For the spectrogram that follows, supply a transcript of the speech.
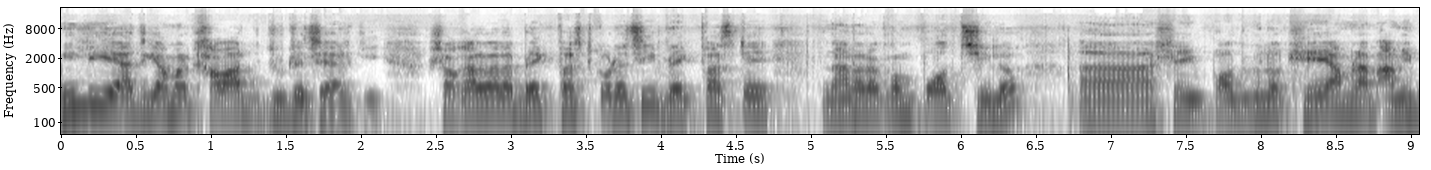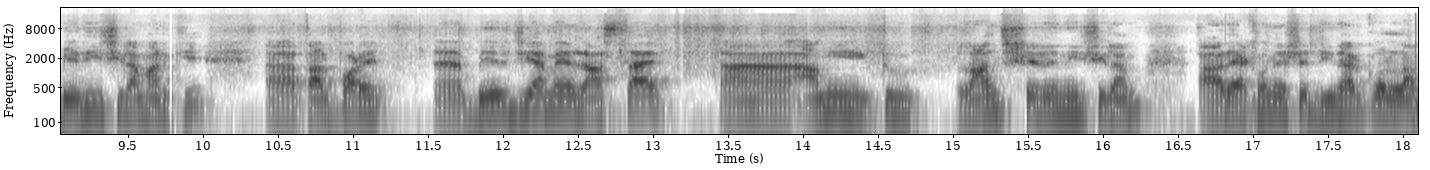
মিলিয়ে আজকে আমার খাবার জুটেছে আর কি। সকালবেলা ব্রেকফাস্ট করেছি ব্রেকফাস্টে নানা রকম পদ ছিল। সেই পদগুলো খেয়ে আমরা, আমি বেরিয়েছিলাম আর কি। তারপরে বেলজিয়ামের রাস্তায় আমি একটু লাঞ্চ সেরে নিয়েছিলাম আর এখন এসে ডিনার করলাম।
